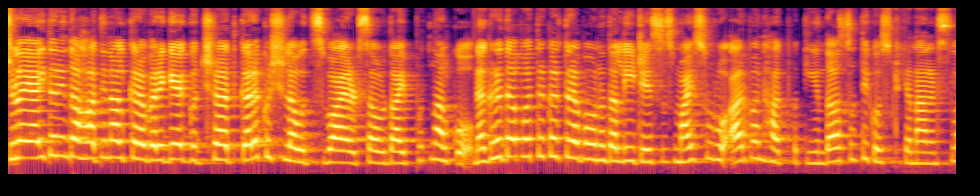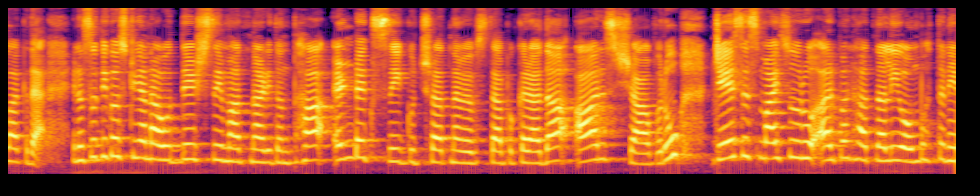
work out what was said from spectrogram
ಜುಲೈ ಐದರಿಂದ ಹದಿನಾಲ್ಕರವರೆಗೆ ಗುಜರಾತ್ ಕರಕುಶಲ ಉತ್ಸವ ಎರಡ್ ಸಾವಿರದ ಇಪ್ಪತ್ನಾಲ್ಕು. ನಗರದ ಪತ್ರಕರ್ತರ ಭವನದಲ್ಲಿ ಜೇಸಸ್ ಮೈಸೂರು ಅರ್ಬನ್ ಹತ್ ವತಿಯಿಂದ ಸುದ್ದಿಗೋಷ್ಠಿಯನ್ನ ನಡೆಸಲಾಗಿದೆ. ಇನ್ನು ಸುದ್ದಿಗೋಷ್ಠಿಯನ್ನ ಉದ್ದೇಶಿಸಿ ಮಾತನಾಡಿದಂತಹ ಇಂಡೆಕ್ಸ್ ಸಿ ಗುಜರಾತ್ನ ವ್ಯವಸ್ಥಾಪಕರಾದ ಆರ್ ಎಸ್ ಶಾ ಅವರು ಜೆಎಸ್ಎಸ್ ಮೈಸೂರು ಅರ್ಬನ್ ಹಾತ್ನಲ್ಲಿ ಒಂಬತ್ತನೇ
